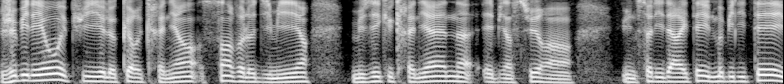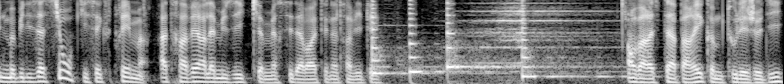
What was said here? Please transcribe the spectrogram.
Jubiléo et puis le chœur ukrainien Saint-Volodymyr. Musique ukrainienne et bien sûr une solidarité, une mobilité, une mobilisation qui s'exprime à travers la musique. Merci d'avoir été notre invité. On va rester à Paris comme tous les jeudis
